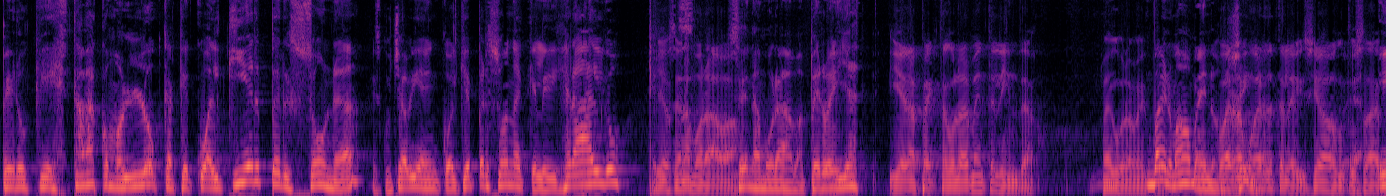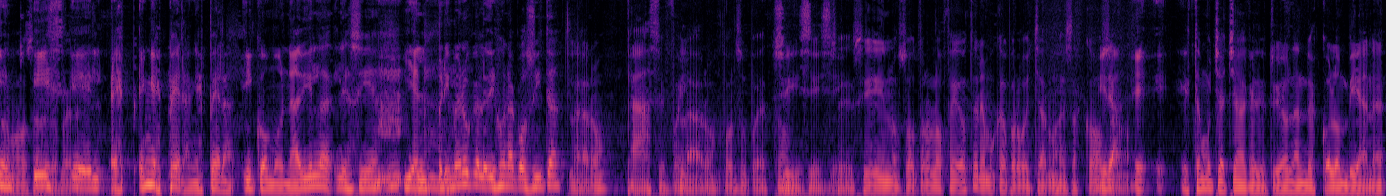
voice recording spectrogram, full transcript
pero que estaba como loca, que cualquier persona, escucha bien, cualquier persona que le dijera algo, Ella se enamoraba. se enamoraba, pero ella, Y era espectacularmente linda. Seguramente. bueno, más o menos. Era sí. mujer de televisión, tú sabes Y, cómo y- el- en espera, en espera. Y como nadie la- le hacía, y el primero que le dijo una cosita, Claro, ah, se fue. claro, por supuesto. Sí, sí, sí. sí. nosotros los feos tenemos que aprovecharnos de esas cosas. Mira, ¿no? eh, eh, esta muchacha que te estoy hablando es colombiana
